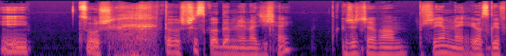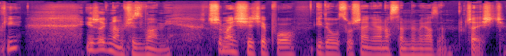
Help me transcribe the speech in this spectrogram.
I cóż, to już wszystko ode mnie na dzisiaj. Życzę Wam przyjemnej rozgrywki i żegnam się z Wami. Trzymajcie się ciepło i do usłyszenia następnym razem. Cześć!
